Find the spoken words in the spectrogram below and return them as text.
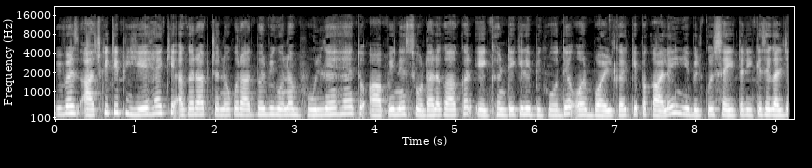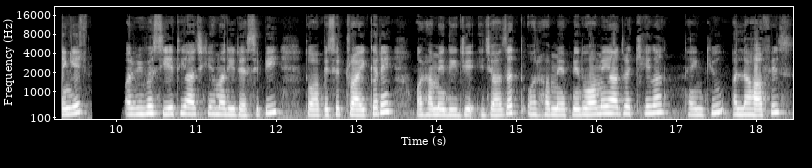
व्यूवर्स आज की टिप ये है कि अगर आप चनों को रात भर भिगोना भूल गए हैं तो आप इन्हें सोडा लगाकर एक घंटे के लिए भिगो दें और बॉईल करके पका लें। ये बिल्कुल सही तरीके से गल जाएँगे। और वीवर्स ये थी आज की हमारी रेसिपी तो आप इसे ट्राई करें और हमें दीजिए इजाज़त और हमें अपनी दुआ में याद रखिएगा। थैंक यू अल्लाह हाफिज़।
